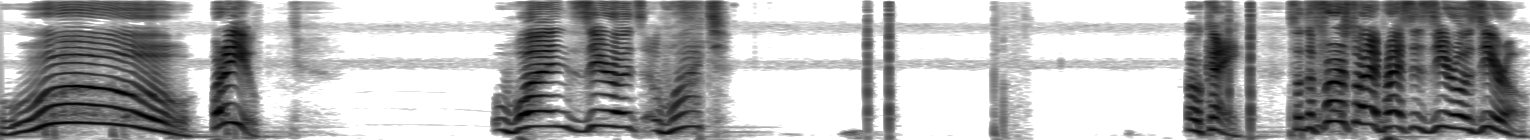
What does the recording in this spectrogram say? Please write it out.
Ooh! What are you? One zero. What? Okay. So the first one I press is zero zero.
